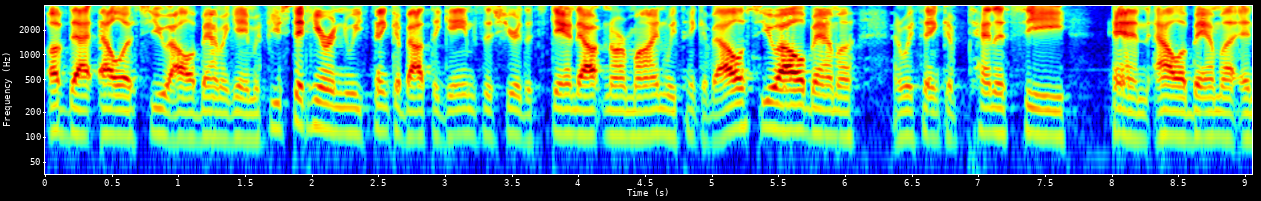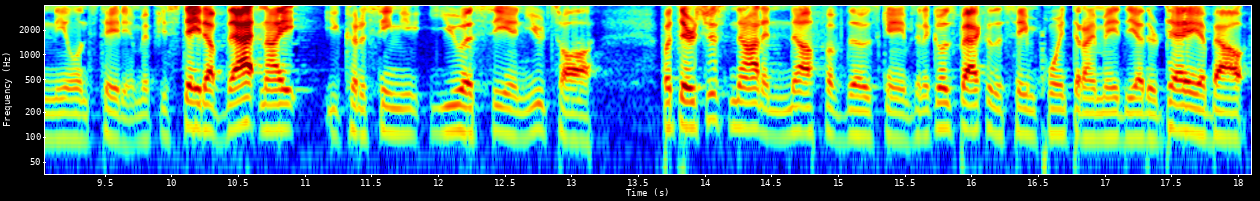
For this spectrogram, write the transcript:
of that LSU Alabama game. If you sit here and we think about the games this year that stand out in our mind, we think of LSU Alabama and we think of Tennessee and Alabama and Neyland Stadium. If you stayed up that night, you could have seen USC and Utah but there's just not enough of those games. And it goes back to the same point that I made the other day about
